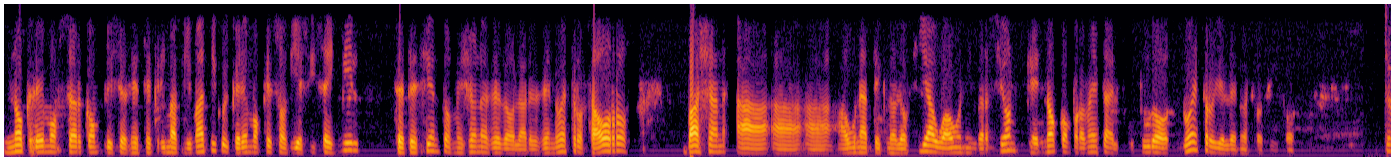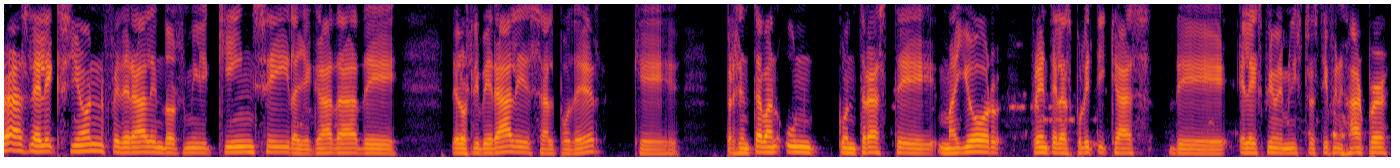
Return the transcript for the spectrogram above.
no queremos ser cómplices de este clima climático y queremos que esos 16.700 millones de dólares de nuestros ahorros vayan a, a, una tecnología o a una inversión que no comprometa el futuro nuestro y el de nuestros hijos. Tras la elección federal en 2015 y la llegada de, de los liberales al poder, que presentaban un contraste mayor frente a las políticas del el ex primer ministro Stephen Harper,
